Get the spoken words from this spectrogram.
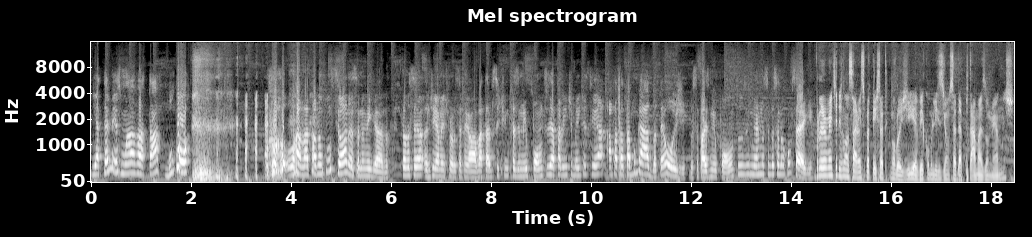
e até mesmo o avatar bugou. o, o, avatar não funciona, se eu não me engano. Pra você, antigamente, para você pegar o avatar, você tinha que fazer mil pontos e aparentemente esse avatar tá bugado até hoje. Você faz mil pontos e mesmo assim você não consegue. Provavelmente eles lançaram isso pra testar a tecnologia, ver como eles iam se adaptar mais ou menos.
